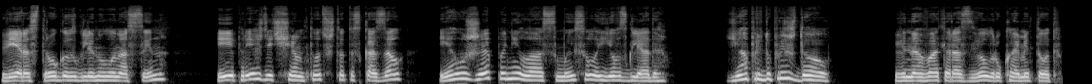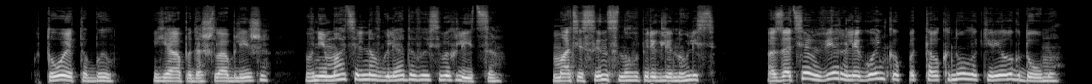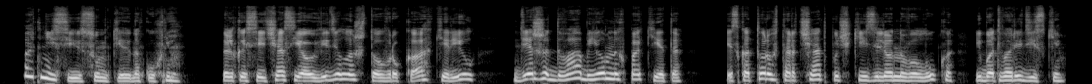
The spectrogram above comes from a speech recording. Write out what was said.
Вера строго взглянула на сына, и прежде чем тот что-то сказал, я уже поняла смысл ее взгляда. «Я предупреждал», Виновато развел руками тот. Кто это был? Я подошла ближе, внимательно вглядываясь в их лица. Мать и сын снова переглянулись, а затем Вера легонько подтолкнула Кирилла к дому. «Отнеси сумки на кухню». Только сейчас я увидела, что в руках Кирилл держит два объемных пакета, из которых торчат пучки зеленого лука и ботва-редиски.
